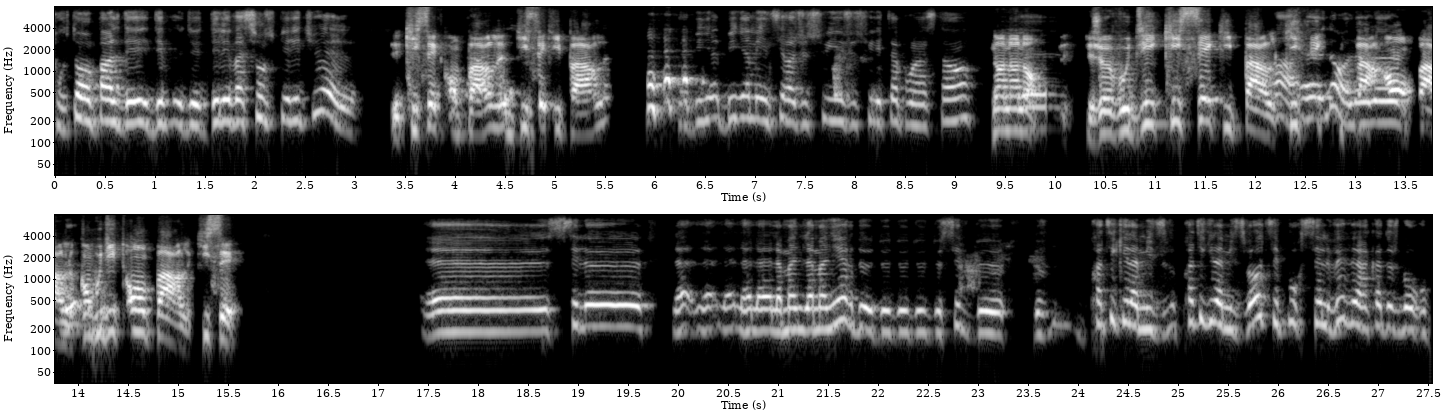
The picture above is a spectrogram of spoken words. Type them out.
pourtant, on parle d'élévation spirituelle. Qui c'est qu'on parle? Qui c'est qui parle? Binyamin je suis, je suis éteint pour l'instant. Non, non, non. Euh, je vous dis qui c'est qui parle. Ah, qui euh, parle On parle. Quand vous dites on parle, qui c'est? Euh, c'est le la, la, la, la, manière de, de, de, de, de, pratiquer la mitzvot, pratiquer la mitzvot, c'est pour s'élever vers Kadosh Baruch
